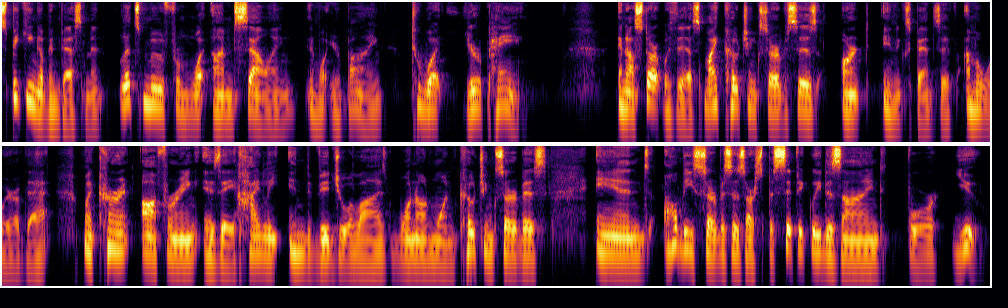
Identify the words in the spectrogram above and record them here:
speaking of investment, let's move from what I'm selling and what you're buying to what you're paying. And I'll start with this. My coaching services aren't inexpensive. I'm aware of that. My current offering is a highly individualized one-on-one coaching service. And all these services are specifically designed for you.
